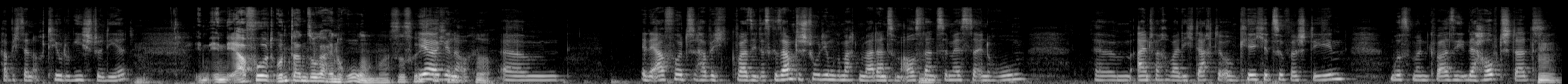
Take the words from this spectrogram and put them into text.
habe ich dann auch Theologie studiert. In, in Erfurt und dann sogar in Rom, ist das richtig? Ja, genau. Ja. Ähm, in Erfurt habe ich quasi das gesamte Studium gemacht und war dann zum Auslandssemester in Rom. Ähm, einfach weil ich dachte, um Kirche zu verstehen, muss man quasi in der Hauptstadt Hm.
